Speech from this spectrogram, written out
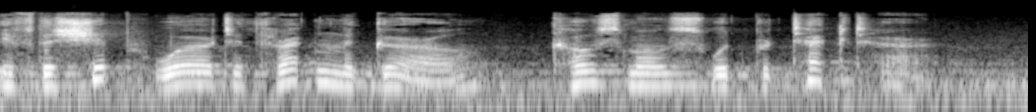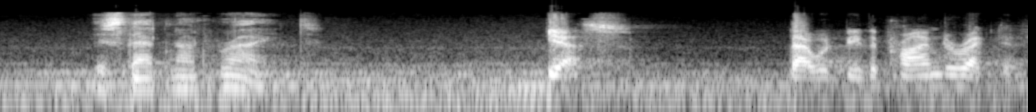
if the ship were to threaten the girl, KOS-MOS would protect her. Is that not right? Yes, that would be the prime directive.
